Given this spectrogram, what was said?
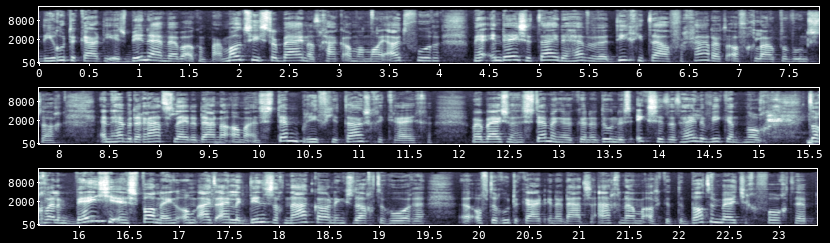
die routekaart die is binnen en we hebben ook een paar moties erbij. En dat ga ik allemaal mooi uitvoeren. Maar ja, in deze tijden hebben we digitaal vergaderd afgelopen woensdag. En hebben de raadsleden daarna allemaal een stembriefje thuis gekregen. Waarbij ze hun stemmingen kunnen doen. Dus ik zit het hele weekend nog toch wel een beetje in spanning. om uiteindelijk dinsdag na Koningsdag te horen. eh, of de routekaart inderdaad is aangenomen. Als ik het debat een beetje gevolgd heb.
